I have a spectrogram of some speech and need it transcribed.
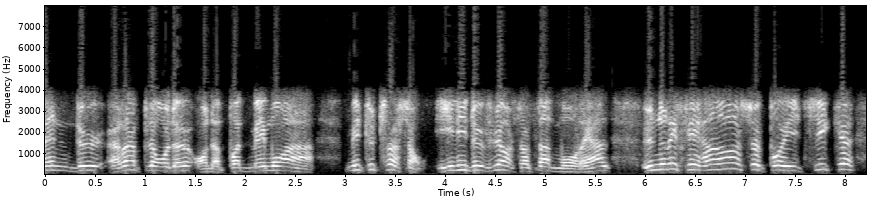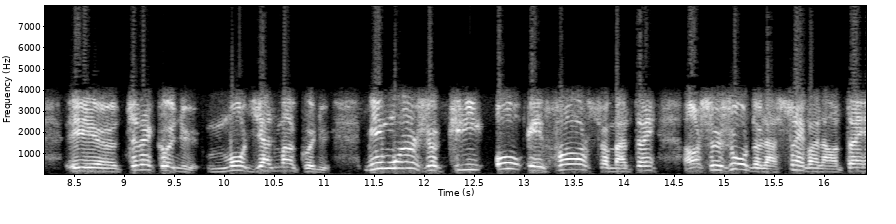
22, rappelons-le, on n'a pas de mémoire. Mais de toute façon, il est devenu, en sortant de Montréal, une référence poétique et euh, très connue, mondialement connue. Mais moi, je crie haut et fort ce matin, en ce jour de la Saint-Valentin,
